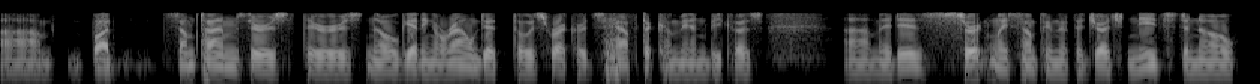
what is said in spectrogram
Um, but sometimes there's there's no getting around it. Those records have to come in because um, it is certainly something that the judge needs to know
